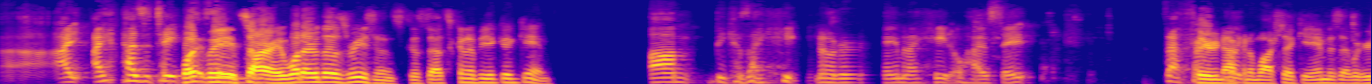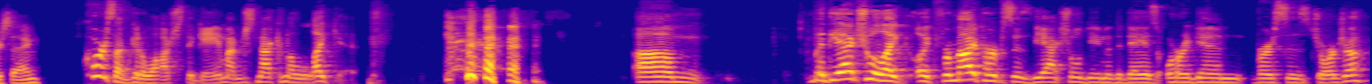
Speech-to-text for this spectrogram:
I, I hesitate. Wait, wait sorry. What are those reasons? Because that's going to be a good game. Um, because I hate Notre Dame and I hate Ohio State. That so you're not like, going to watch that game? Is that what you're saying? Of course I'm going to watch the game. I'm just not going to like it. um, but the actual like like for my purposes, the actual game of the day is Oregon versus Georgia.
